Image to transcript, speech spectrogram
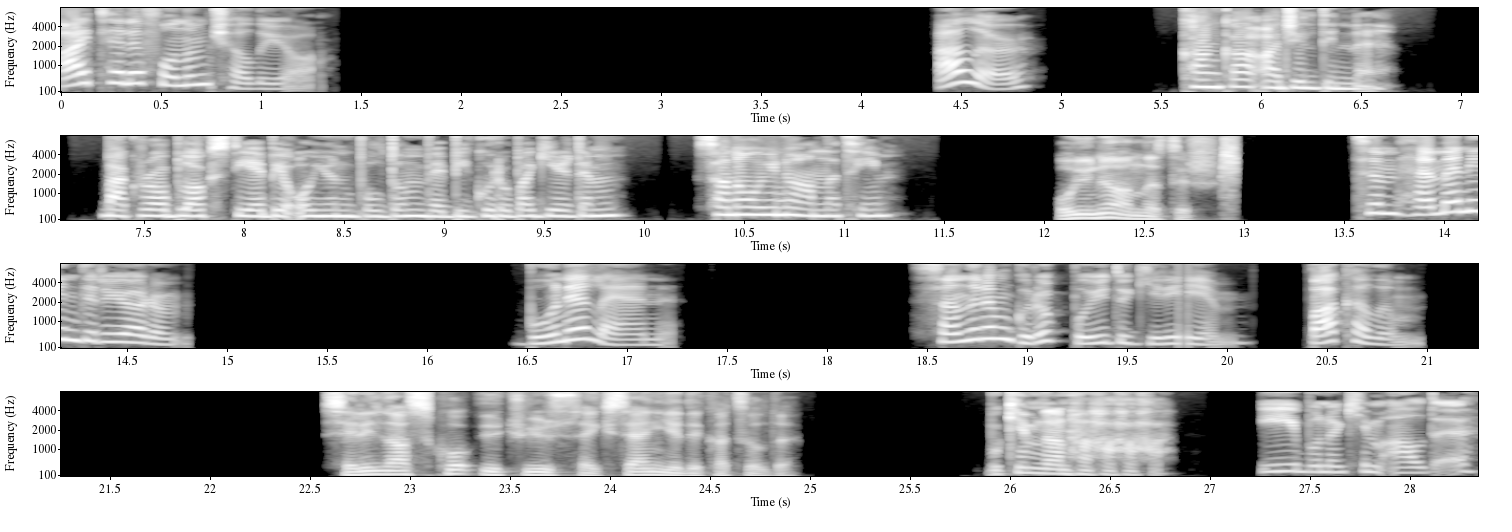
Ay telefonum çalıyor. Alo, Kanka acil dinle. Bak Roblox diye bir oyun buldum ve bir gruba girdim. Sana oyunu anlatayım. Oyunu anlatır. tım hemen indiriyorum. Bu ne lan? Sanırım grup buydu gireyim. Bakalım. Selin Asko 387 katıldı. Bu kimden ha ha ha ha. İyi bunu kim aldı?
